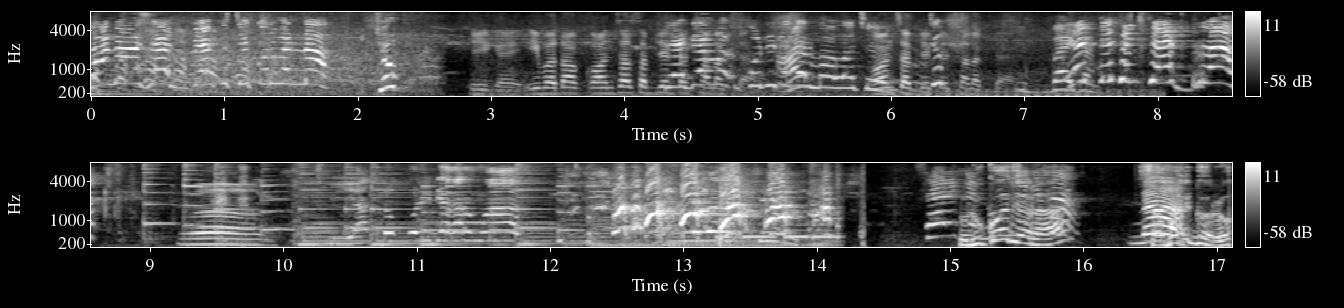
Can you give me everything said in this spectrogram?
ना ना सर बैग चेक करो वरना चुप। ठीक है ये बताओ कौन सा सब्जेक्ट अच्छा, अच्छा लगता है? कौन सब्जेक्ट अच्छा लगता है? बाइक सर ड्रग तो पूरी टकर मार। तो रुको जरा। सबर करो।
